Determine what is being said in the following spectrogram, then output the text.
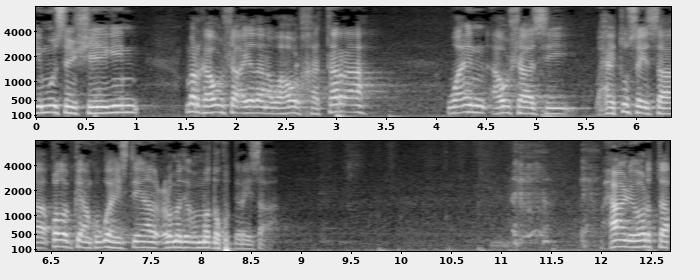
iyo muusan sheegin. Marka hawsha ayadana waa hawl khatar ah. Waa in hawshaasi waxay tusaysaa qodobkii aan kugu haystay inaad culammadii ummadda ku diraysa. Ah waxaan idhi horta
